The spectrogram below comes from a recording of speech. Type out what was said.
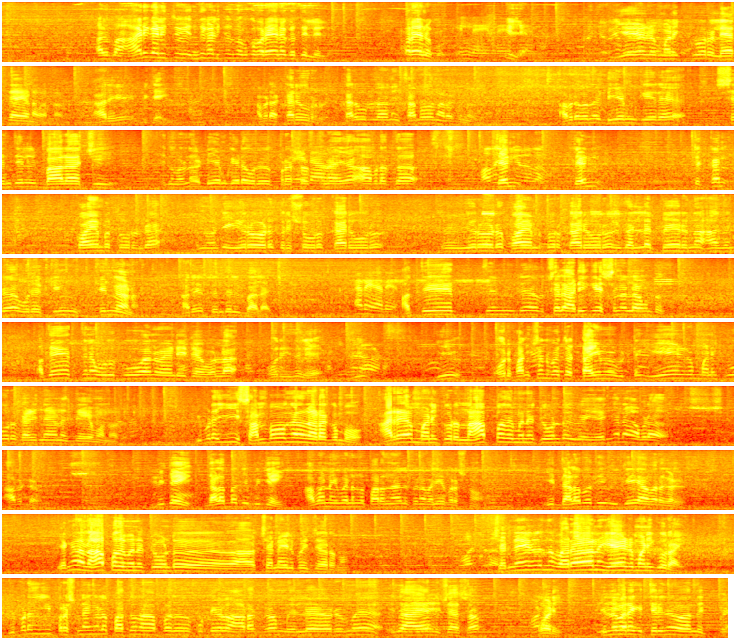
അത് ആര് കളിച്ചു എന്ത് കളിച്ചു എന്ന് നമുക്ക് പറയാനൊക്കത്തില്ലല്ലോ. പറയാനൊക്കെ. ഇല്ല. ഏഴ് മണിക്കൂർ ലേറ്റായാണ് വന്നത്. ആര്? വിജയ്. അവിടെ കരൂറിൽ കരൂറിലാണ് ഈ സംഭവം നടക്കുന്നത്. അവിടെ വന്ന് ഡി എം കെയുടെ സെന്തിൽ ബാലാജി എന്ന് പറഞ്ഞ ഡി എം കെയുടെ ഒരു പ്രശസ്തനായ അവിടുത്തെ തെൻ തെൻ തെക്കൻ കോയമ്പത്തൂരിന്റെ എന്ന് പറഞ്ഞാൽ ഈറോഡ് തൃശ്ശൂർ കരൂർ ഈറോഡ് കോയമ്പത്തൂർ കരൂർ ഇതെല്ലാം പേരുന്ന അതിന്റെ ഒരു കിങ് കിങ് ആണ് അത് സെന്തിൽ ബാലാജി. അദ്ദേഹത്തിന്റെ ചില അഡിക്കേഷനെല്ലാം ഉണ്ട്. അദ്ദേഹത്തിനെ ഒതുക്കുവാൻ വേണ്ടിയിട്ട് ഉള്ള ഒരു ഇതിൽ ഈ ഒരു ഫംഗ്ഷൻ വെച്ച ടൈം വിട്ട് ഏഴ് മണിക്കൂർ കഴിഞ്ഞാണ് ഇദ്ദേഹം വന്നത്. ഇവിടെ ഈ സംഭവങ്ങൾ നടക്കുമ്പോൾ അരമണിക്കൂർ നാൽപ്പത് മിനിറ്റ് കൊണ്ട് എങ്ങനെ അവിടെ അവിടെ വിജയ് ദളപതി വിജയ് അവൻ ഇവനെന്ന് പറഞ്ഞാൽ പിന്നെ വലിയ പ്രശ്നമാണ് ഈ ദളപതി വിജയ് അവർകൾ എങ്ങനെ നാൽപ്പത് മിനിറ്റ് കൊണ്ട് ചെന്നൈയിൽ പോയി ചേർന്നു? ചെന്നൈയിൽ നിന്ന് വരാൻ ഏഴ് മണിക്കൂറായി. ഇവിടെ ഈ പ്രശ്നങ്ങൾ പത്ത് നാൽപ്പത് കുട്ടികൾ അടക്കം എല്ലാവരും ഇതായതിനു ശേഷം ഓടി. ഇന്ന് വരെ തിരിഞ്ഞു വന്നിട്ട്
